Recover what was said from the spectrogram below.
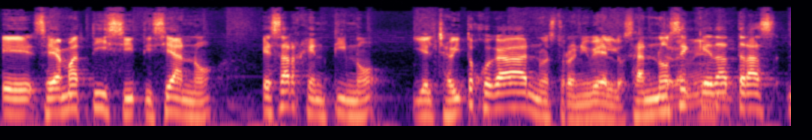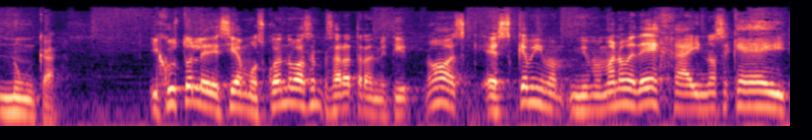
Eh, se llama Tizi, Tiziano, es argentino y el chavito juega a nuestro nivel, o sea, no se queda atrás nunca. Y justo le decíamos, ¿cuándo vas a empezar a transmitir? No, es, es que mi, mi mamá no me deja y no sé qué. y-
